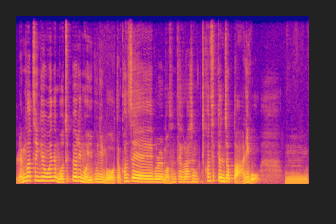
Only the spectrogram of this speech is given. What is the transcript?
램 같은 경우에는 뭐 특별히 뭐 이분이 뭐 어떤 컨셉을 뭐 선택을 하신 컨셉 견적도 아니고 음,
